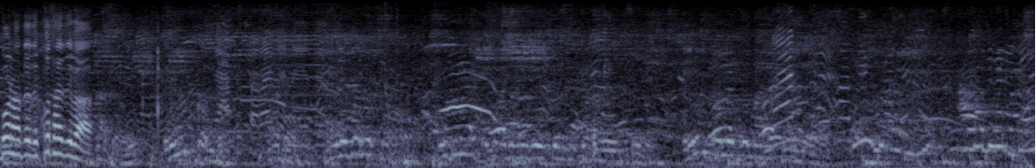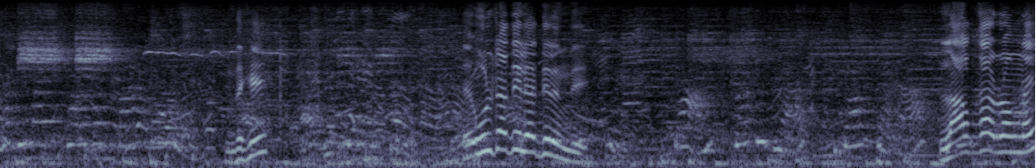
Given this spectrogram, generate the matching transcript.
কোন হাতে কোথায় দিবা? দেখি। উল্টা দিলে দিলেন দি। লাল কার রং নাই?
